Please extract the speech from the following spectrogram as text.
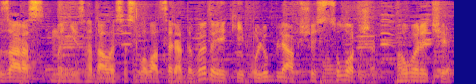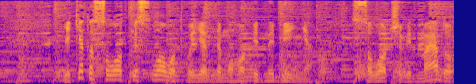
зараз мені згадалися слова царя Давида, який полюбляв щось солодше, говорячи. Яке то солодке слово твоє для мого піднебіння, солодше від меду,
